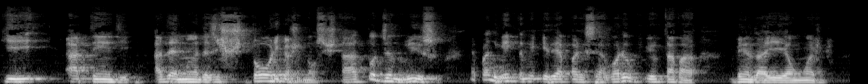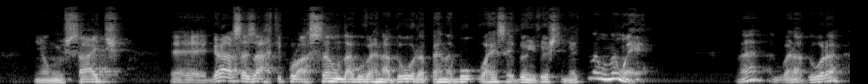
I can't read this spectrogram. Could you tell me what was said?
que atende a demandas históricas do nosso Estado. Estou dizendo isso, é para ninguém também querer aparecer agora. Eu estava vendo aí algumas, em alguns sites, é, graças à articulação da governadora, Pernambuco vai receber um investimento. Não, não é. Né? A governadora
